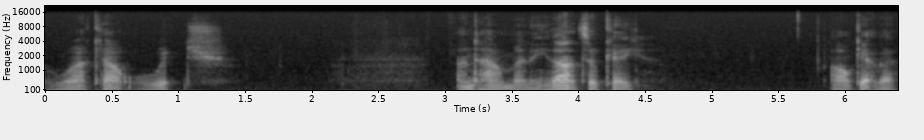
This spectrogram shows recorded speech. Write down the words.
work out which and how many. That's okay. I'll get there.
